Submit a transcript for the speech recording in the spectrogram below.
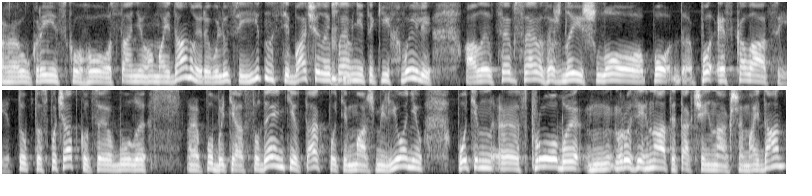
е, українського останнього майдану і революції гідності бачили певні такі хвилі, але це все завжди йшло по, по ескалації. Тобто, спочатку це були е, побиття студентів, так потім марш мільйонів, потім спроби розігнати так чи інакше майдан.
